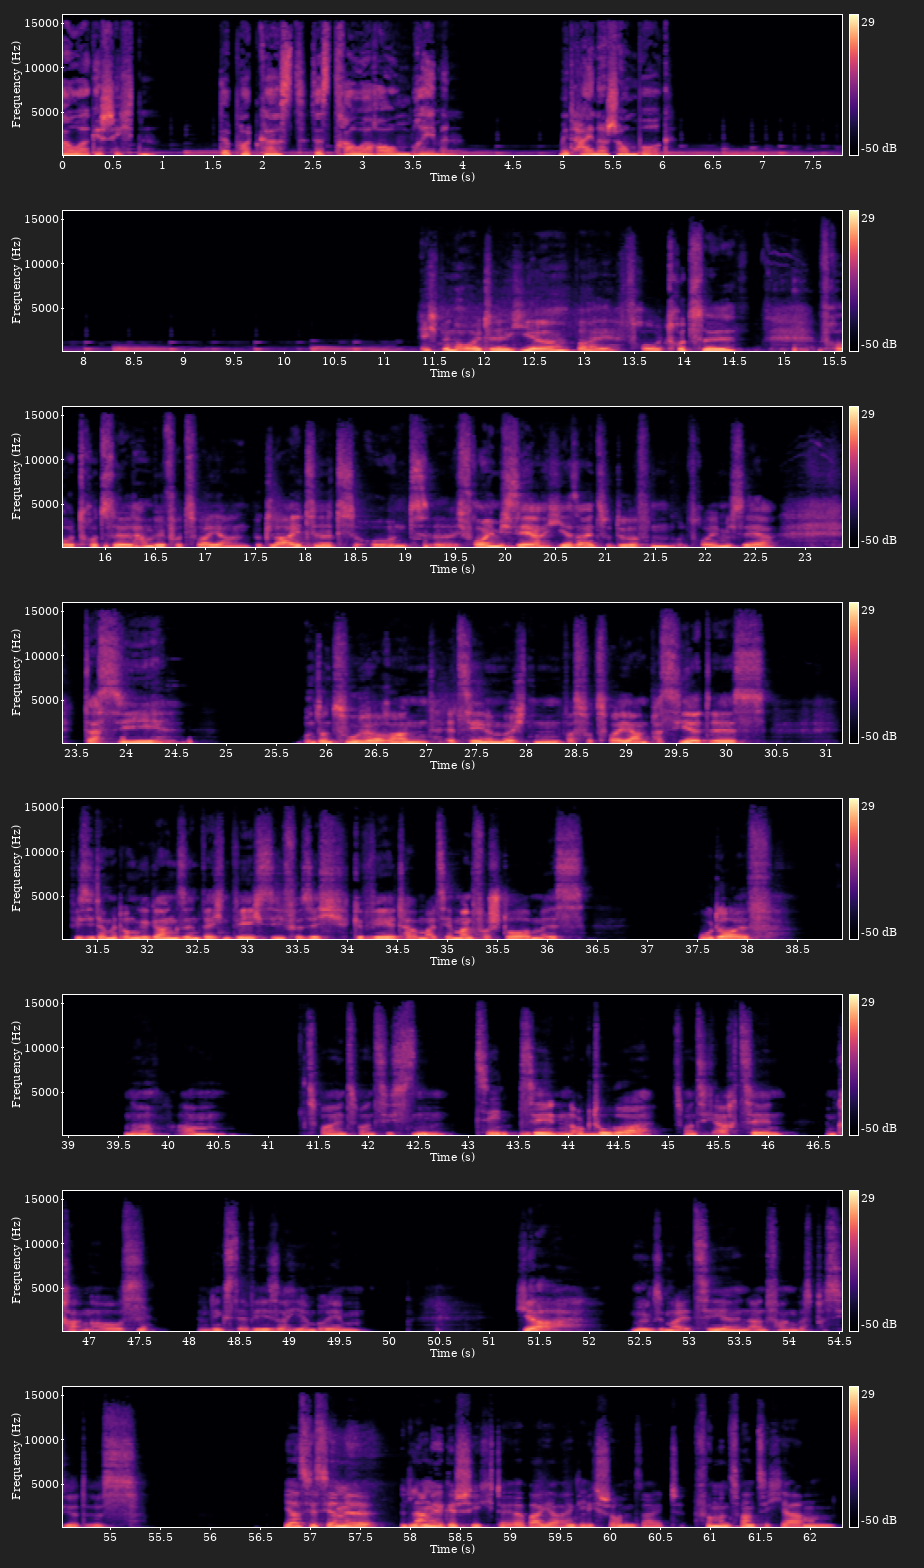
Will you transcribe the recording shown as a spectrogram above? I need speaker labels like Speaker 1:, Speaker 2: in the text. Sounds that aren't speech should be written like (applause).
Speaker 1: Trauergeschichten. Der Podcast des Trauerraum Bremen. Mit Heiner Schomburg.
Speaker 2: Ich bin heute hier bei Frau Trutzel. Frau Trutzel haben wir vor zwei Jahren begleitet und äh, ich freue mich sehr, hier sein zu dürfen und freue mich sehr, dass Sie unseren Zuhörern erzählen möchten, was vor zwei Jahren passiert ist, wie sie damit umgegangen sind, welchen Weg sie für sich gewählt haben, als ihr Mann verstorben ist. Rudolf, ne, am 22. 10. 10. Oktober 2018 im Krankenhaus, ja. im Links der Weser hier in Bremen. Ja, mögen Sie mal erzählen, anfangen, was passiert ist?
Speaker 3: Ja, es ist ja eine lange Geschichte. Er war ja eigentlich schon seit 25 Jahren,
